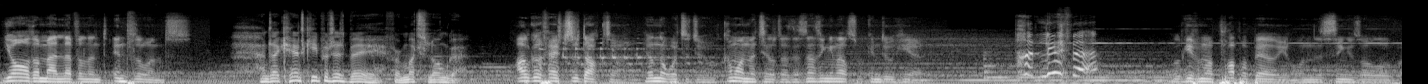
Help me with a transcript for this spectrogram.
You're the malevolent influence. And I can't keep it at bay for much longer. I'll go fetch the doctor. He'll know what to do. Come on, Matilda. There's nothing else we can do here. But Luther! We'll give him a proper burial when this thing is all over.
